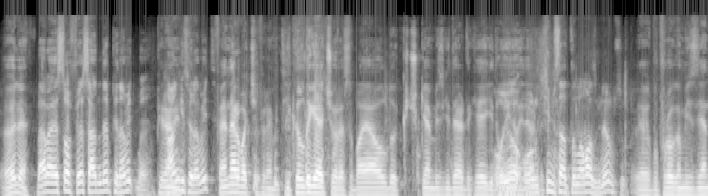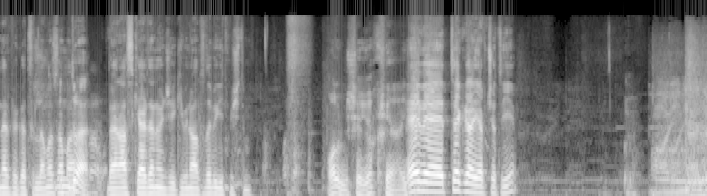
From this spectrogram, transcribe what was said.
Öyle. Ben Ayasofya, sen de piramit mi? Piramit. Hangi piramit? Fenerbahçe piramit. Yıkıldı gerçi orası. Bayağı oldu. Küçükken biz giderdik. Hey gidi O, oyun onu oynardık. kimse hatırlamaz biliyor musun? Evet, bu programı izleyenler pek hatırlamaz ama Gitti mi? ben askerden önce 2006'da bir gitmiştim. Oğlum bir şey yok ya. Evet tekrar yap çatıyı. Final.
